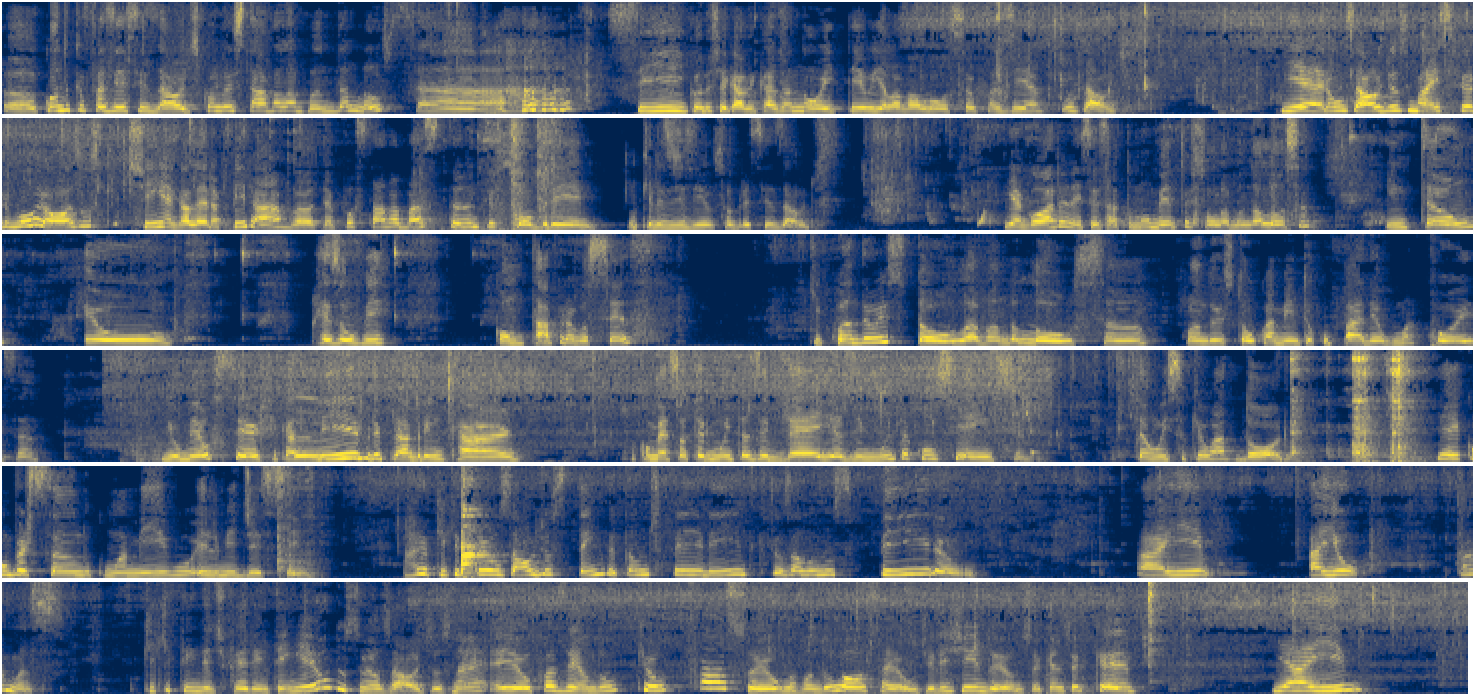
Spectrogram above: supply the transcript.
Uh, quando que eu fazia esses áudios? Quando eu estava lavando a louça. Sim, quando eu chegava em casa à noite, eu ia lavar a louça, eu fazia os áudios. E eram os áudios mais fervorosos que tinha, a galera pirava, eu até postava bastante sobre o que eles diziam sobre esses áudios. E agora, nesse exato momento, eu estou lavando a louça, então eu resolvi contar para vocês que quando eu estou lavando louça, quando eu estou com a mente ocupada em alguma coisa, e o meu ser fica livre para brincar, eu começo a ter muitas ideias e muita consciência. Então, isso que eu adoro. E aí, conversando com um amigo, ele me disse: Ai, o que, que teus áudios têm de tão diferente que teus alunos piram? Aí, aí eu, tá, mas o que, que tem de diferente? Tem eu dos meus áudios, né? Eu fazendo o que eu faço, eu lavando louça, eu dirigindo, eu não sei o que, não sei o que. E aí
